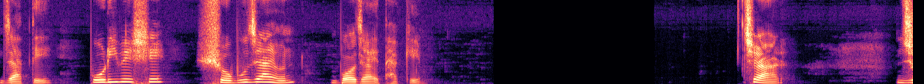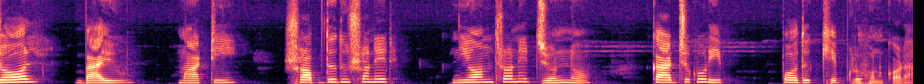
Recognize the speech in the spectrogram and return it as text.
যাতে পরিবেশে সবুজায়ন বজায় থাকে। চার, জল, বায়ু, মাটি শব্দ দূষণের নিয়ন্ত্রণের জন্য কার্যকরী পদক্ষেপ গ্রহণ করা।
